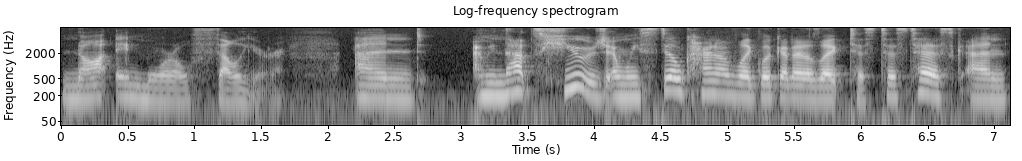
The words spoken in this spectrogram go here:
not a moral failure. And I mean, that's huge. And we still kind of like look at it as like tisk, tisk, tisk. And,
